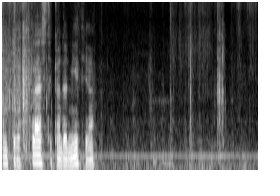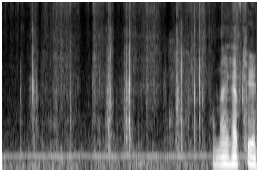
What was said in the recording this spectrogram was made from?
Some sort of plastic underneath here. I may have to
